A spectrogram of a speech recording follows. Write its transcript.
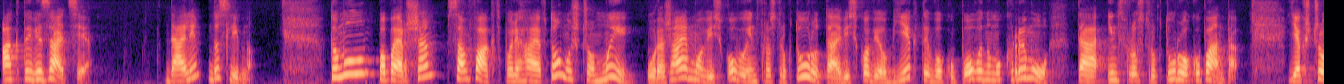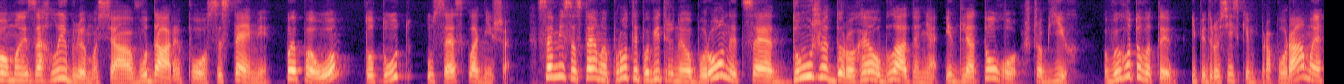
активізація. Далі дослівно. Тому, по-перше, сам факт полягає в тому, що ми уражаємо військову інфраструктуру та військові об'єкти в окупованому Криму та інфраструктуру окупанта. Якщо ми заглиблюємося в удари по системі ППО, то тут усе складніше. Самі системи протиповітряної оборони це дуже дороге обладнання, і для того, щоб їх Виготовити і під російськими прапорами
